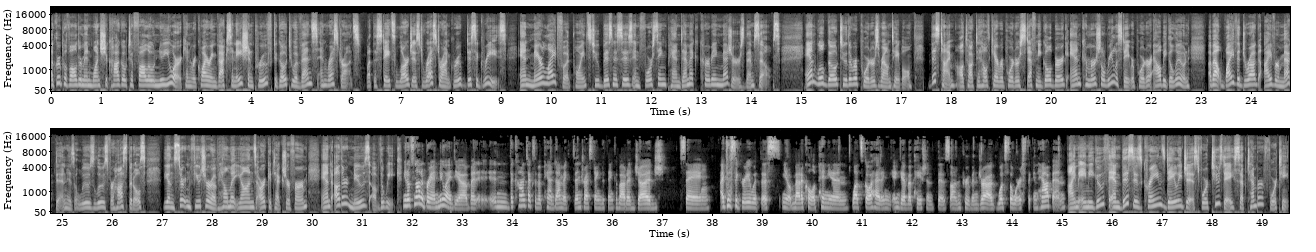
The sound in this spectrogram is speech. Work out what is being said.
A group of aldermen want Chicago to follow New York in requiring vaccination proof to go to events and restaurants. But the state's largest restaurant group disagrees. And Mayor Lightfoot points to businesses enforcing pandemic curbing measures themselves. And we'll go to the Reporters Roundtable. This time, I'll talk to healthcare reporter Stephanie Goldberg and commercial real estate reporter Alby Gallun about why the drug ivermectin is a lose lose for hospitals, the uncertain future of Helmut Jahn's architecture firm and other news of the week. You know, it's not a brand new idea, but in the context of a pandemic, it's interesting to think about a judge saying, I disagree with this, you know, medical opinion. Let's go ahead and, and, give a patient this unproven drug. What's the worst that can happen? I'm Amy Guth, and this is Crain's Daily Gist for Tuesday, September 14th.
